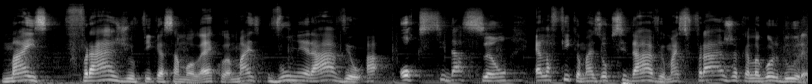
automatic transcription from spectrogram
mais frágil fica essa molécula, mais vulnerável à oxidação ela fica, mais oxidável, mais frágil aquela gordura.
